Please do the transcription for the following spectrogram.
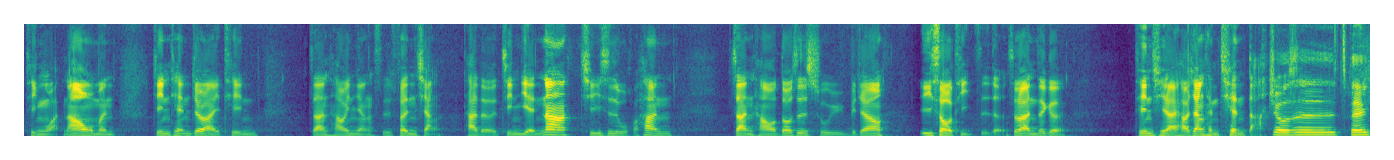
听完。然后我们今天就来听展豪营养师分享他的经验。那其实我和展豪都是属于比较易瘦体质的，虽然这个。听起来好像很欠打，就是被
